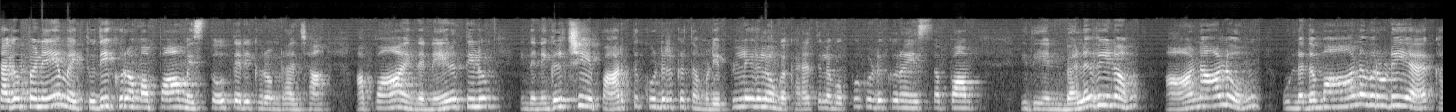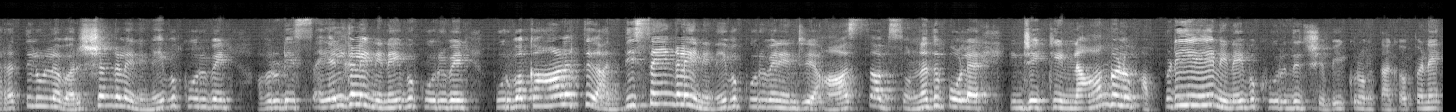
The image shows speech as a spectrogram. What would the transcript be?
தகப்பனே மை துதிக்கிறோம். அப்பா மை ஸ்தோத்தரிக்கிறோம் ராஜா. அப்பா இந்த நேரத்திலும் இந்த நிகழ்ச்சியை பார்த்து கொண்டிருக்க தம்முடைய பிள்ளைகளை உங்க கரத்துல ஒப்பு கொடுக்கிறோம் இசப்பா இது என் பலவீனம். ஆனாலும் உன்னதமானவருடைய கரத்தில் உள்ள வருஷங்களை நினைவு கூறுவேன். அவருடைய செயல்களை நினைவு கூறுவேன். பூர்வ காலத்து அதிசயங்களை நினைவு கூறுவேன் என்று ஆசாப் சொன்னது போல இன்றைக்கு நாங்களும் அப்படியே நினைவு கூர்ந்து செபிக்கிறோம் தகப்பனே.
